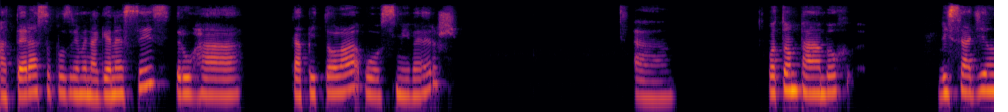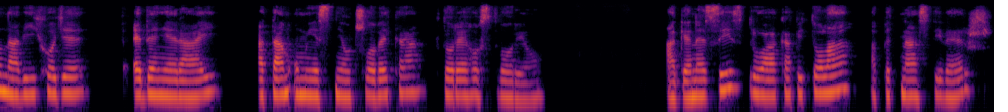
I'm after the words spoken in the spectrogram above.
a teraz sa pozrieme na Genesis, druhá kapitola, 8. verš. A potom pán Boh vysadil na východe v Edene raj a tam umiestnil človeka, ktorého stvoril. A Genesis, 2. kapitola a 15. verš.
